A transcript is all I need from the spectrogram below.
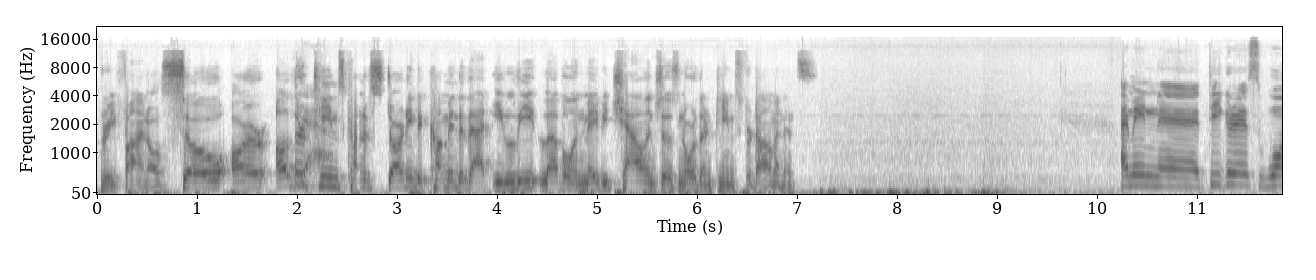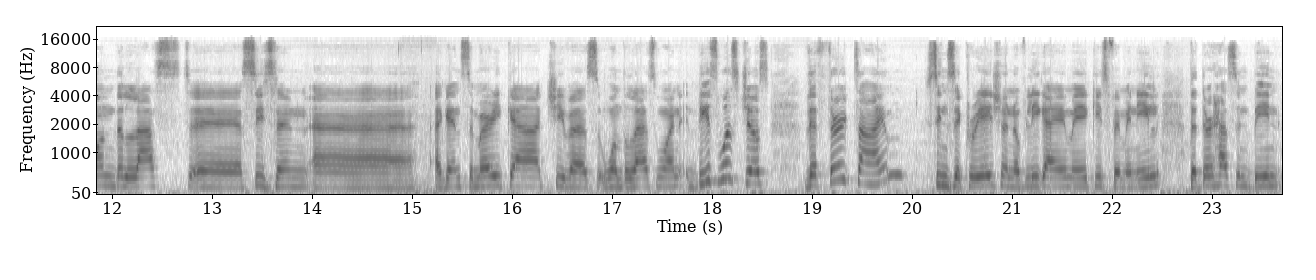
three finals. So are other Yeah. teams kind of starting to come into that elite level and maybe challenge those northern teams for dominance? I mean, uh, Tigres won the last uh, season uh, against America. Chivas won the last one. This was just the third time since the creation of Liga MX Femenil that there hasn't been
